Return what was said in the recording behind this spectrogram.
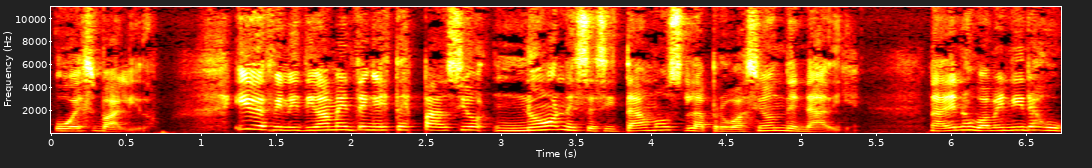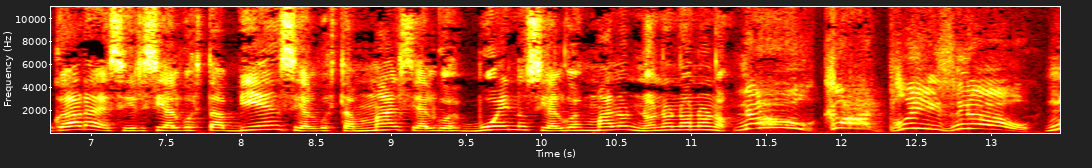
o es válido. Y definitivamente en este espacio no necesitamos la aprobación de nadie. Nadie nos va a venir a juzgar a decir si algo está bien, si algo está mal, si algo es bueno, si algo es malo. No, no, no, no, no. No, God, please, no, no.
